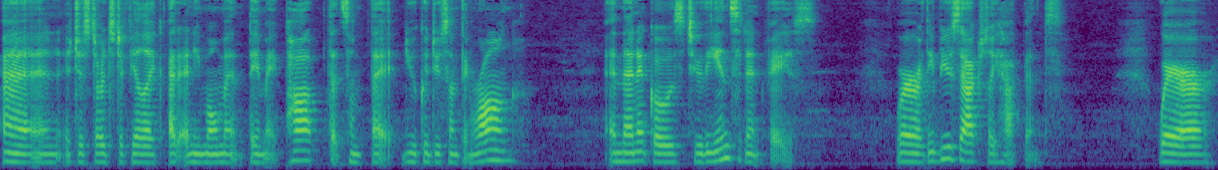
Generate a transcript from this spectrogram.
and it just starts to feel like at any moment they may pop that some that you could do something wrong, and then it goes to the incident phase, where the abuse actually happens, where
